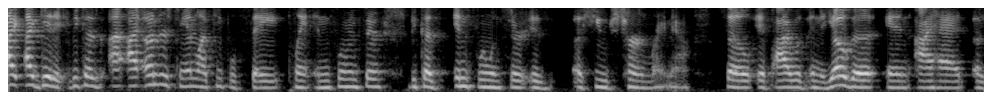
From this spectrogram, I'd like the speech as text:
I, I get it because I, I understand why people say plant influencer because influencer is a huge term right now. So if I was in into yoga and I had a,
